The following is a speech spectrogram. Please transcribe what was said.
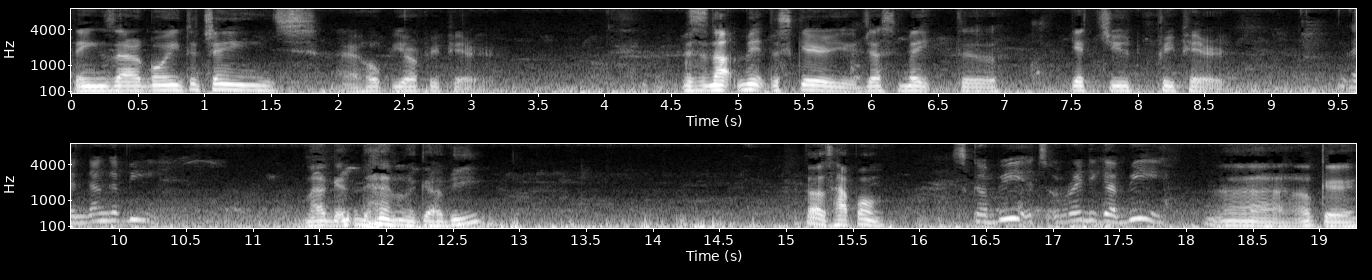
Things are going to change. I hope you're prepared. This is not meant to scare you, just meant to get you prepared. Gandang gabi. Magandang gabi. Ito, hapon. It's gabi. It's already gabi. Ah, okay.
